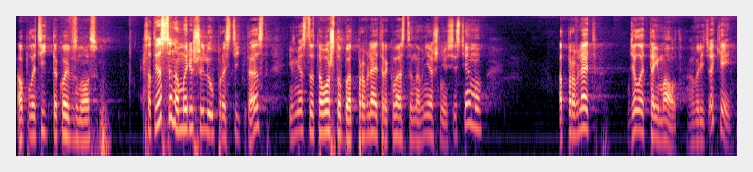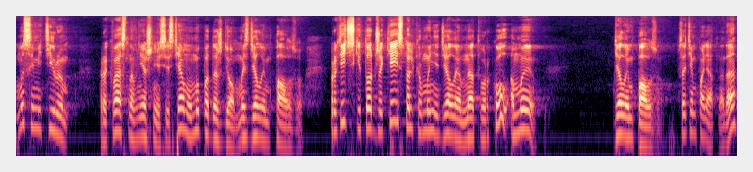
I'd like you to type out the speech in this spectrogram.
оплатить такой взнос. Соответственно, мы решили упростить тест, и вместо того, чтобы отправлять реквесты на внешнюю систему, отправлять, делать тайм-аут, говорить, окей, мы сымитируем реквест на внешнюю систему, мы подождем, мы сделаем паузу. Практически тот же кейс, только мы не делаем network call, а мы делаем паузу. С этим понятно, да?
